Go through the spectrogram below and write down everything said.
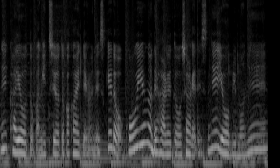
ね、火曜とか日曜とか書いてるんですけどこういうので貼るとおしゃれですね曜日もね。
